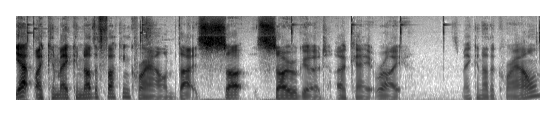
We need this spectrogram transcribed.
Yep, I can make another fucking crown. That is so so good. Okay, right. Let's make another crown.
